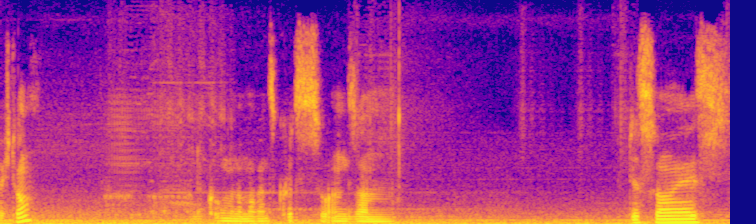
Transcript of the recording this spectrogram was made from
Richtung. Und dann gucken wir nochmal ganz kurz zu unserem Odysseus.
